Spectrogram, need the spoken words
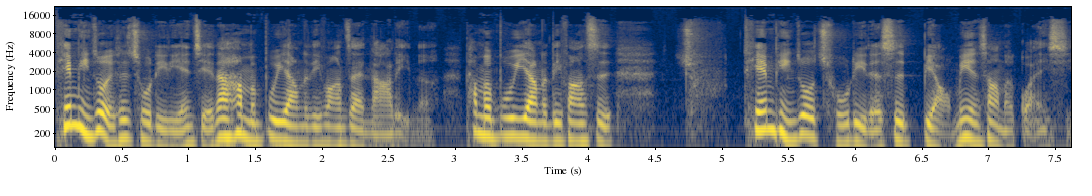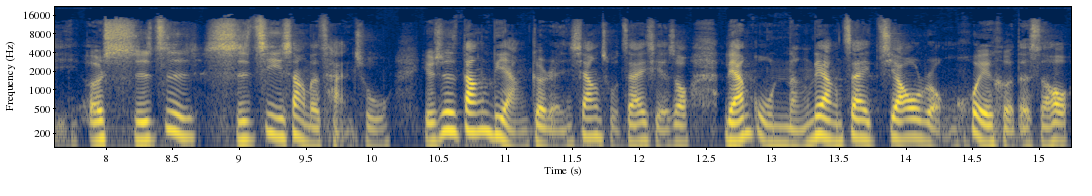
天秤座也是处理连结，那他们不一样的地方在哪里呢？他们不一样的地方是。天秤座处理的是表面上的关系，而实质实际上的产出，也就是当两个人相处在一起的时候，两股能量在交融汇合的时候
